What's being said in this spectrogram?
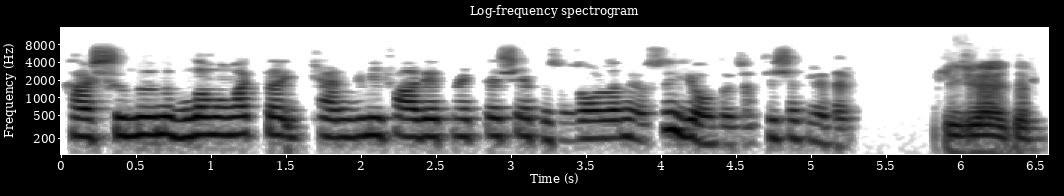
karşılığını bulamamak da kendini ifade etmekte şey yapıyorsun, zorlanıyorsun. İyi oldu hocam. Teşekkür ederim. Rica ederim.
